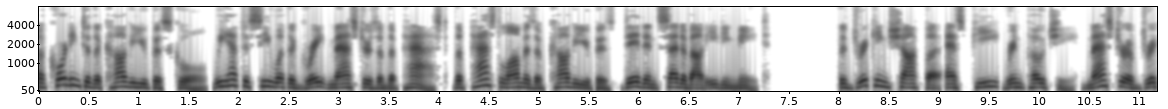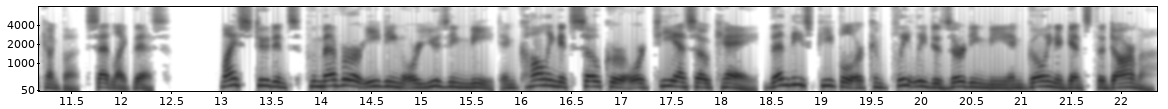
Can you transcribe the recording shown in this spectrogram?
According to the Kagyupa school, we have to see what the great masters of the past, the past lamas of Kagyupas, did and said about eating meat. The Drikung Shakpa SP, Rinpoche, master of Drikungpa, said like this. My students, whomever are eating or using meat and calling it sokar or tsok, then these people are completely deserting me and going against the Dharma.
